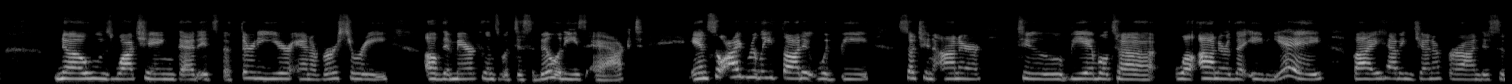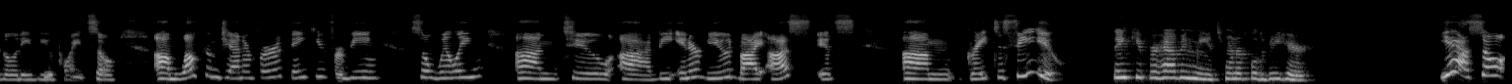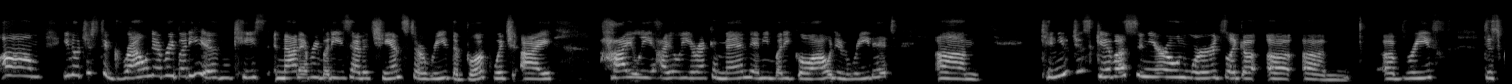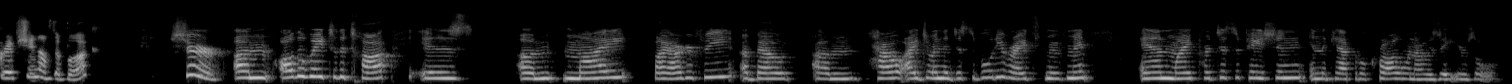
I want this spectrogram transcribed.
know who's watching that it's the 30 year anniversary of the Americans with Disabilities Act. And so I really thought it would be such an honor to be able to well honor the ADA by having Jennifer on Disability Viewpoint. So um, welcome Jennifer. Thank you for being so willing um, to uh, be interviewed by us. It's um, great to see you. Thank you for having me. It's wonderful to be here. Yeah, so um, you know, just to ground everybody in case not everybody's had a chance to read the book, which I highly, highly recommend anybody go out and read it. Um, can you just give us in your own words like a a, um, a brief description of the book? Sure. Um, all the way to the top is um, my biography about um, how I joined the disability rights movement and my participation in the Capitol Crawl when I was eight years old.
